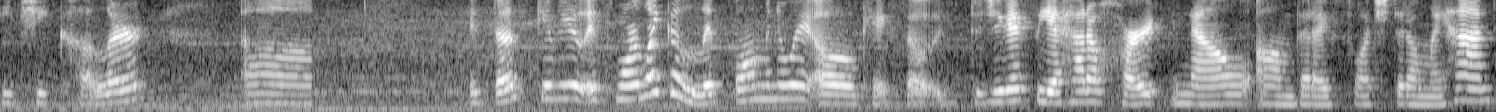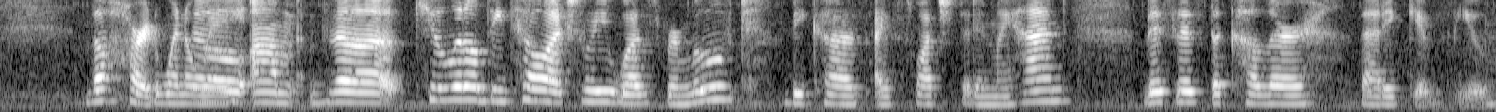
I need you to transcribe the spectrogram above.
peachy color. Um it does give you it's more like a lip balm in a way. Oh okay. So did you guys see? I had a heart now um that i swatched it on my hand the heart went away. So um, the cute little detail actually was removed because I swatched it in my hand. This is the color that it gives you.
